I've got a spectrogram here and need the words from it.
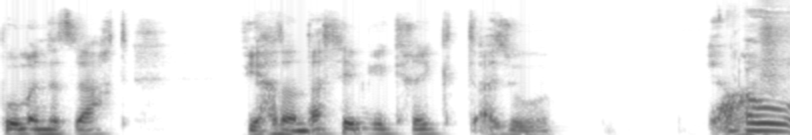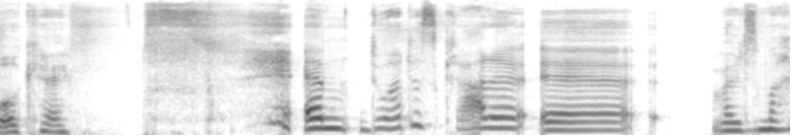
wo man das sagt, wie hat er das hingekriegt? Also, ja. Oh, okay. Ähm, du hattest gerade, äh, weil das macht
